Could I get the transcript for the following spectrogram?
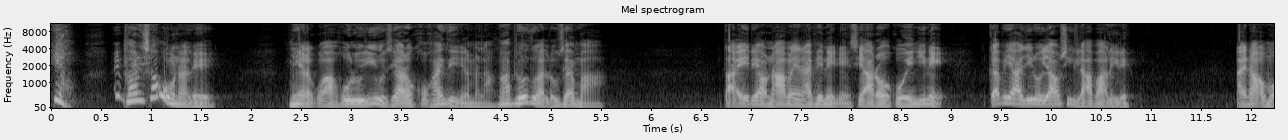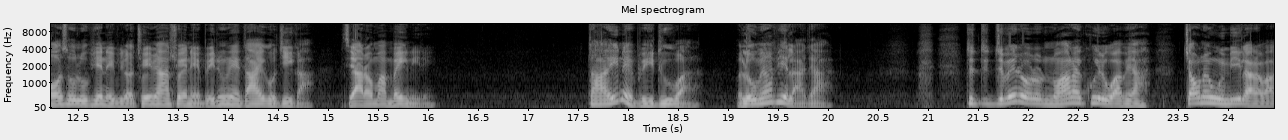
ဟေ့မင်းဘာလို့ရှောက်အောင်တာလဲမင်းရကွာဟိုလူကြီးကိုဆရာတော်ခေါ်ခိုင်းစီနေမလားငါပြောသူကလှုပ်ဆန်းပါတာရေးတယောက်နားမလည်နိုင်ဖြစ်နေချိန်ဆရာတော်ကိုရင်ကြီးနဲ့ကပ္ပယကြီးတို့ရောက်ရှိလာပါလိမ့်တယ် အိုင်နောက်အမောဆူလူဖြစ်နေပြီးတော့ချွေးများရွှဲနေပေတူးနဲ့သားကြီးကိုကြည့်ကဆရာတော်မှမိတ်နေတယ်သားကြီးနဲ့ပေတူးပါလားဘလို့များဖြစ်လာကြတတတပည့်တော်တို့နွားလိုက်ခွေးလို့ပါဗျာကျောင်းထဲဝင်ပြေးလာတာပါ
